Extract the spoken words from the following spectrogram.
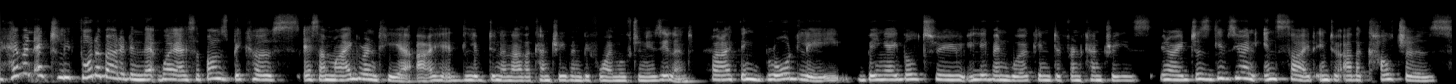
haven't actually thought about it in that way, I suppose, because as a migrant here, I had lived in another country even before I moved to New Zealand. But I think broadly, being able to live and work in different countries, you know, it just gives you an insight into other cultures,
